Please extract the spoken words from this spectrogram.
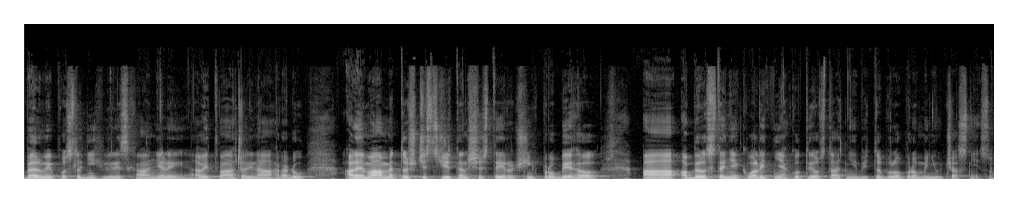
velmi poslední chvíli schánili a vytvářeli náhradu, ale máme to štěstí, že ten šestý ročník proběhl a, a byl stejně kvalitní jako ty ostatní, by to bylo pro méně účastnic. No.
